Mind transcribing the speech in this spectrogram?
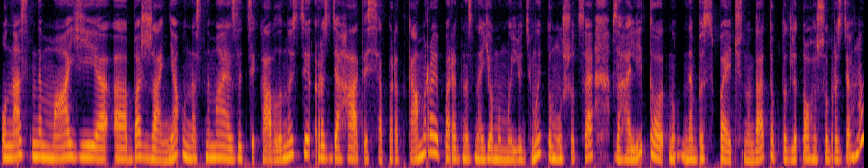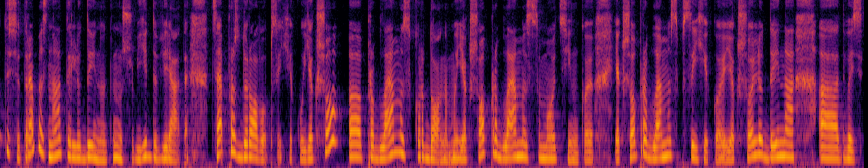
у нас немає е, бажання, у нас немає зацікавленості роздягатися перед камерою, перед незнайомими людьми, тому що це взагалі-то ну, небезпечно. Да? Тобто для того, щоб роздягнутися, треба знати людину, ну, щоб їй довіряти. Це про здорову психіку. Якщо е, проблеми з кордонами, якщо проблеми з самооцінкою, якщо проблеми з психікою, якщо людина е, дивись,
